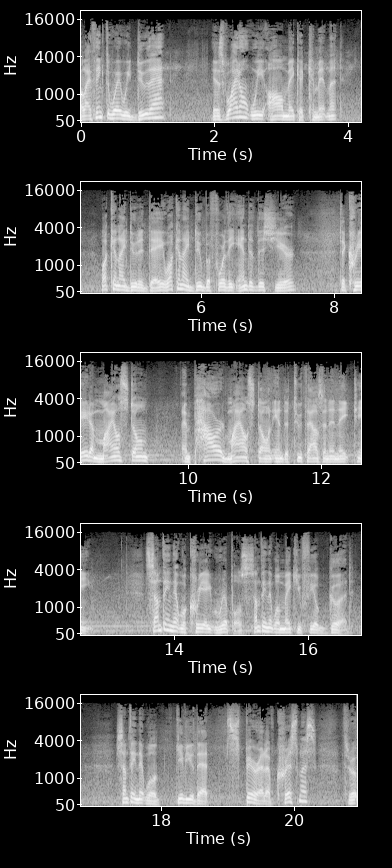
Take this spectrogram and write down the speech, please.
Well, I think the way we do that is why don't we all make a commitment? What can I do today? What can I do before the end of this year to create a milestone, empowered milestone into 2018. Something that will create ripples, something that will make you feel good, something that will give you that spirit of Christmas through,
